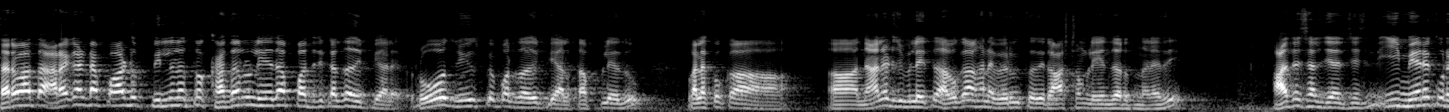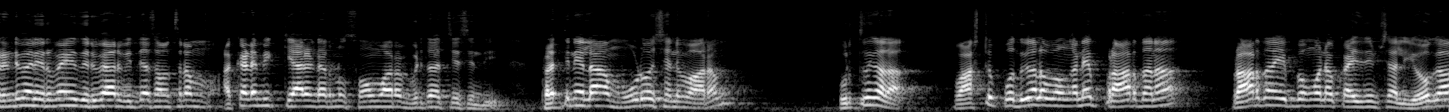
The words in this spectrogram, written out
తర్వాత అరగంట పాటు పిల్లలతో కథలు లేదా పత్రికలు చదివించాలి రోజు న్యూస్ పేపర్ చదివించాలి తప్పలేదు. వాళ్ళకు ఒక నాలెడ్జబుల్ అయితే అవగాహన పెరుగుతుంది రాష్ట్రంలో ఏం జరుగుతుంది అనేది. ఆదేశాలు జారీ చేసింది. ఈ మేరకు రెండు వేల ఇరవై ఐదు ఇరవై ఆరు విద్యా సంవత్సరం అకాడమిక్ క్యాలెండర్ను సోమవారం విడుదల చేసింది. ప్రతి నెల మూడో శనివారం గుర్తుంది కదా? ఫస్ట్ పొద్దుగల పోగానే ప్రార్థన ప్రార్థన అయిపోగానే ఒక ఐదు నిమిషాలు యోగా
